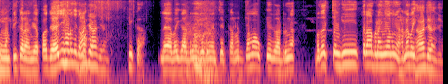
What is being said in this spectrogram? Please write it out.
ਫੋਨ ਤੇ ਹੀ ਕਰਾਂਗੇ ਆਪਾਂ। ਜਾਇਜ਼ ਹੀ ਹੋਣਗੇ ਜਮਾ? ਹਾਂਜੀ ਹਾਂਜੀ ਹਾਂਜੀ। ਠੀਕ ਆ। ਲੈ ਬਾਈ ਗਾਡਰੀਆਂ ਗੋਡਰੀਆਂ ਚੈੱਕ ਕਰ ਲਓ। ਜਮਾ ਓਕੇ ਗਾਡਰੀਆਂ। ਮਤਲਬ ਚੰਗੀ ਤਰ੍ਹਾਂ ਬਣਾਈਆਂ ਹੋਈਆਂ ਹਨਾ ਬਾਈ? ਹਾਂਜੀ ਹਾਂਜੀ।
